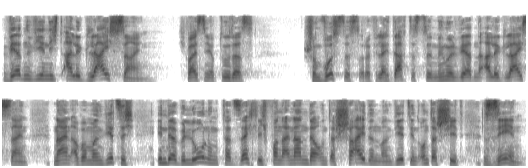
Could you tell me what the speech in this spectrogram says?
werden wir nicht alle gleich sein. Ich weiß nicht, ob du das schon wusstest oder vielleicht dachtest du, im Himmel werden alle gleich sein. Nein, aber man wird sich in der Belohnung tatsächlich voneinander unterscheiden. Man wird den Unterschied sehen.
